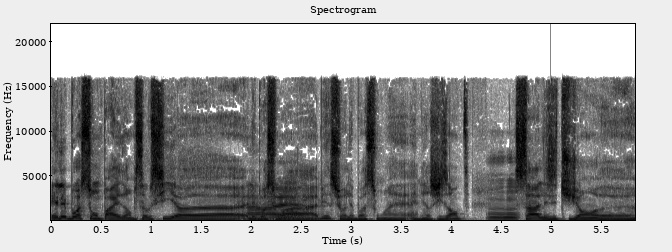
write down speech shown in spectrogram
Et les boissons, par exemple, ça aussi, euh, les Ah boissons, ouais. à- bien sûr, les boissons euh, énergisantes. Mhm. Ça, les étudiants euh,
